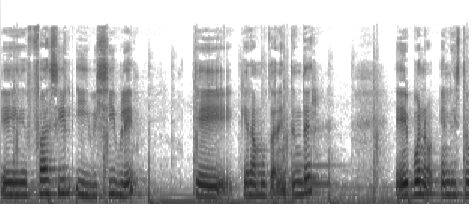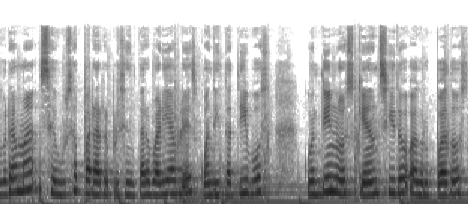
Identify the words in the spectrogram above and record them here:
eh, fácil y visible que queramos dar a entender. bueno, el histograma se usa para representar variables cuantitativos continuos que han sido agrupados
